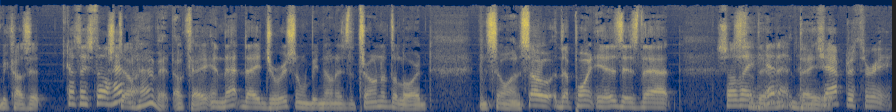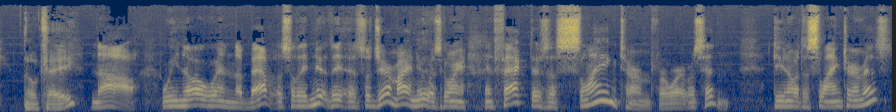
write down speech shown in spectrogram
Because it Because they still have still it. have it. Okay. In that day, Jerusalem will be known as the throne of the Lord, and so on. So the point is, is that So they So hit it. they- in chapter three. okay. Now we know when the Babylon. So they knew. They, so Jeremiah knew it was going. In fact, there's a slang term for where it was hidden. Do you know what the slang term is?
